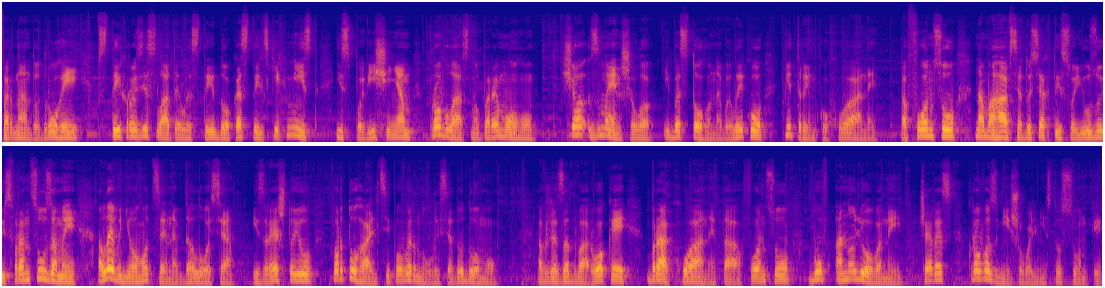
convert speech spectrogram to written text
Фернандо II встиг розіслати листи до кастильських міст із сповіщенням про власну перемогу, що зменшило і без того невелику підтримку Хуани. Афонсу намагався досягти союзу із французами, але в нього це не вдалося. І зрештою португальці повернулися додому. А вже за два роки брак Хуани та Афонсу був анульований через кровозмішувальні стосунки.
